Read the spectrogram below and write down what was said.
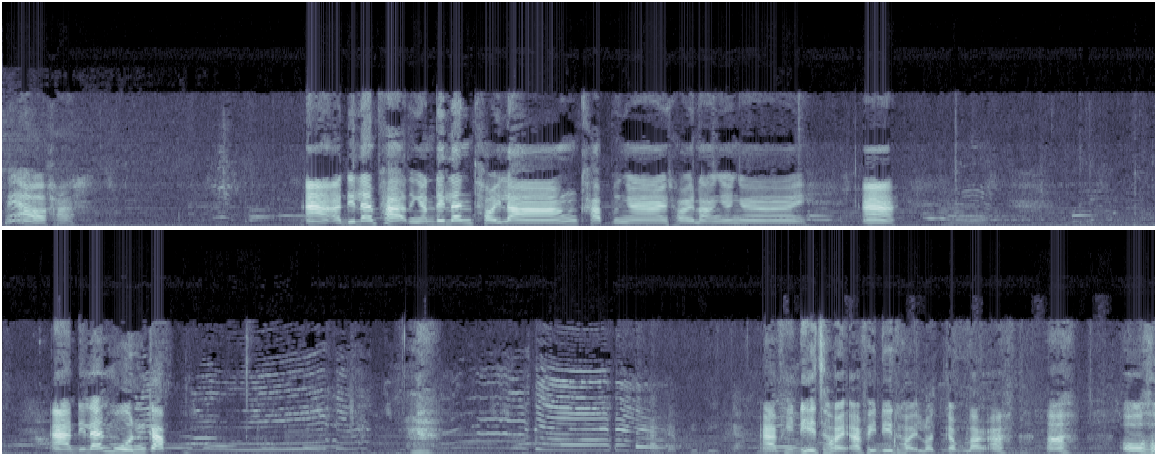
ไม่เอาเหอคะ อะดิแลนพาอย่างนั้นดิแลนถอยหลัง ขับยังไง ถอยหลังยังไง อะ อะดิแลนหมุนกลับ อะแบบพี่ดีกันอะพี่ดีถอยอะพี่ดีถอยรถกลับหลังอะอะโอ้โห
